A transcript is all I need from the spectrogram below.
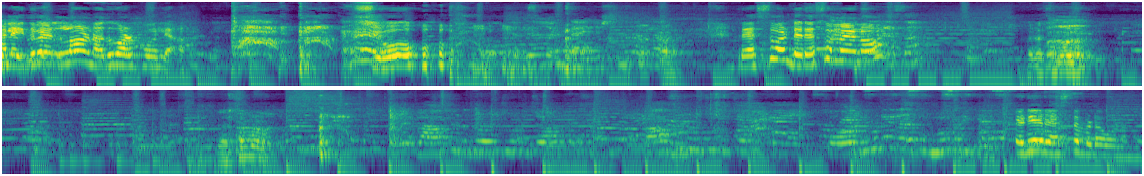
അല്ല ഇത് വെള്ളമാണ് അത് കുഴപ്പമില്ല. ഷോ രസമുണ്ട് രസം വേണോ? രസം കുടിക്ക്. എടിയ രസം ഇവിടെ പോണത്.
